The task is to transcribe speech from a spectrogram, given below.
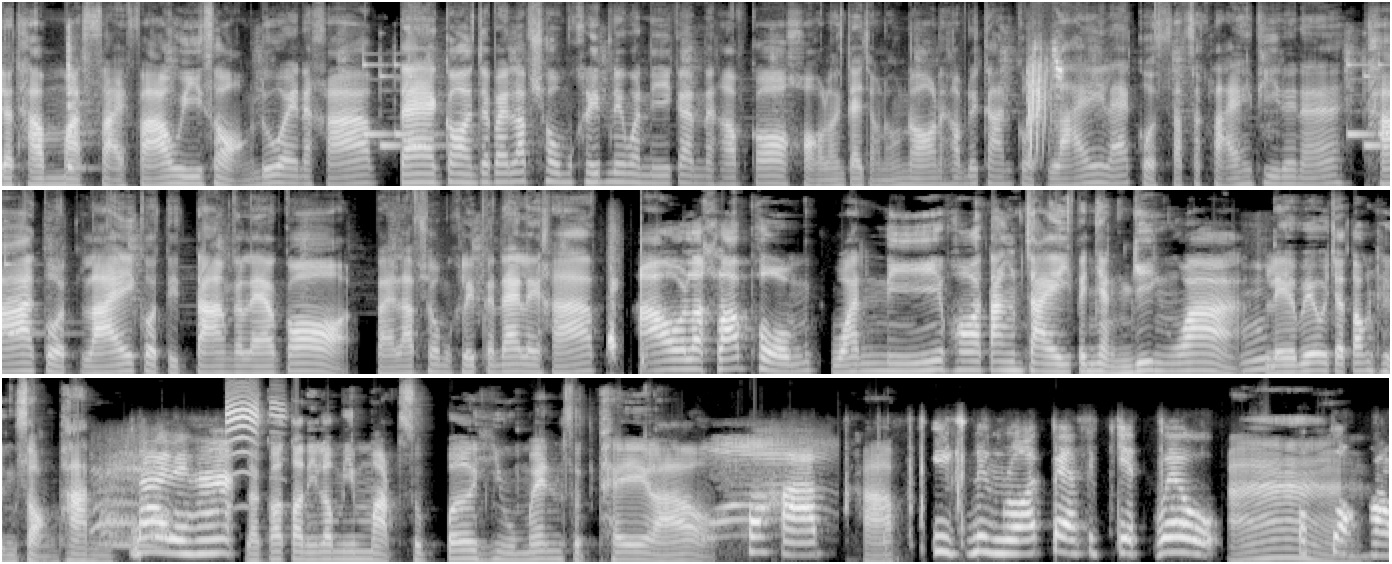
จะทำหมัดสายฟ้า V2 ด้วยนะครับ แต่ก่อนจะไปรับชมคลิปในวันนี้กันนะครับ ก็ขอกำลังใจจากน้องๆนะครับด้วยการกดไลค์และกด Subscribe ให้พี่ด้วยนะ ถ้ากดไลค์กดติดตามกันแล้วก็ รับชมคลิปกันได้เลยครับ เอาละครับผมวันนี้พ่อตั้งใจเป็นอย่างยิ่งว่าเลเวลจะต้องถึง 2,000 ได้เลยฮะ แล้วก็ตอนนี้เรามีหมัดซูเปอร์ฮิวแมนสุดเท่แล้ว พ่อครับ ครับ อีกหนึ่งร้อยแปดสิบเจ็ดเวลอ่าครบสองพัน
